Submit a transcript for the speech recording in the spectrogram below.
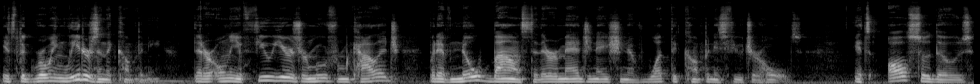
It's the growing leaders in the company that are only a few years removed from college but have no bounds to their imagination of what the company's future holds. It's also those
